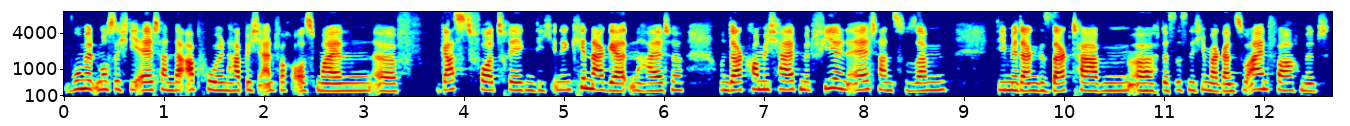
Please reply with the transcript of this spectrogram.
womit muss ich die Eltern da abholen, habe ich einfach aus meinen äh, Gastvorträgen, die ich in den Kindergärten halte. Und da komme ich halt mit vielen Eltern zusammen, die mir dann gesagt haben, äh, das ist nicht immer ganz so einfach mit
